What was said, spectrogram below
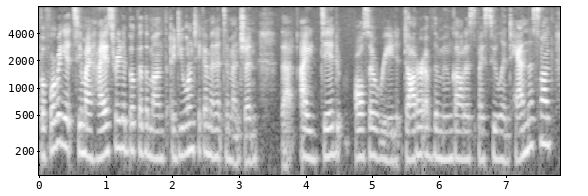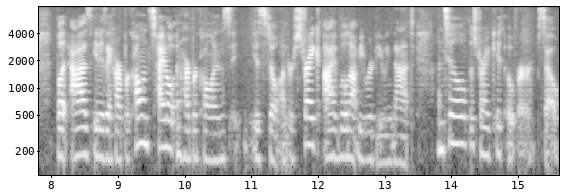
Before we get to my highest rated book of the month, I do want to take a minute to mention that I did also read Daughter of the Moon Goddess by Sue Lynn Tan this month, but as it is a HarperCollins title and HarperCollins is still under strike, I will not be reviewing that until the strike is over. So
